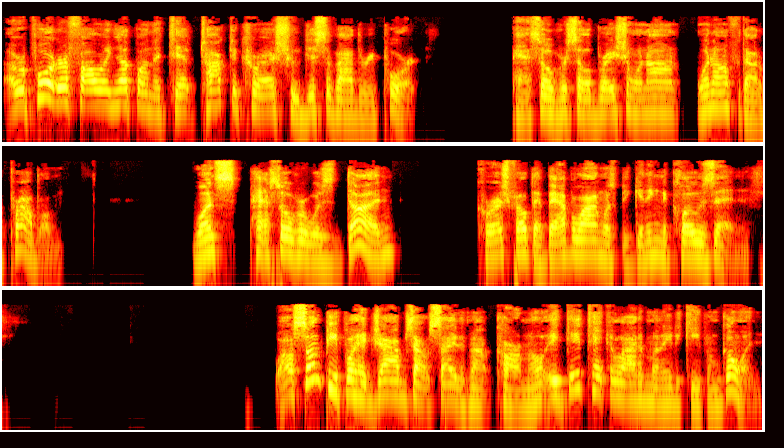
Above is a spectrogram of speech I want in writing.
A reporter following up on the tip talked to Koresh, who disavowed the report. Passover celebration went on went off without a problem. Once Passover was done, Koresh felt that Babylon was beginning to close in. While some people had jobs outside of Mount Carmel, it did take a lot of money to keep them going.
